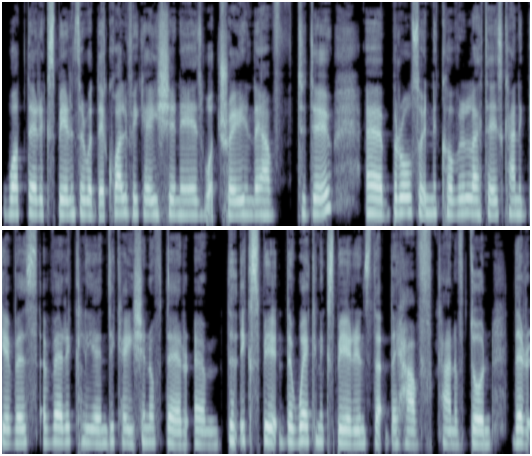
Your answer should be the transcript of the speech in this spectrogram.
what their experience or what their qualification is, what training they have to do, uh, but also in the cover letters kind of give us a very clear indication of their um the exper- the working experience that they have kind of done, their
